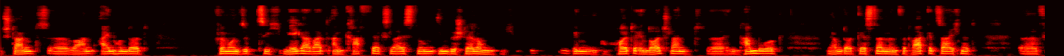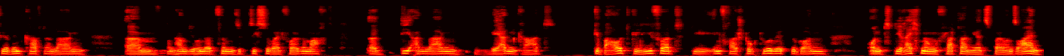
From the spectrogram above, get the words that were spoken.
Stand äh, waren 175 Megawatt an Kraftwerksleistung in Bestellung. Ich bin heute in Deutschland, äh, in Hamburg. Wir haben dort gestern einen Vertrag gezeichnet äh, für Windkraftanlagen ähm, und haben die 175 soweit voll gemacht. Äh, die Anlagen werden gerade gebaut, geliefert, die Infrastruktur wird begonnen und die Rechnungen flattern jetzt bei uns rein.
